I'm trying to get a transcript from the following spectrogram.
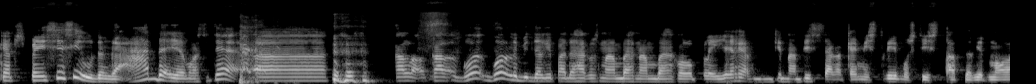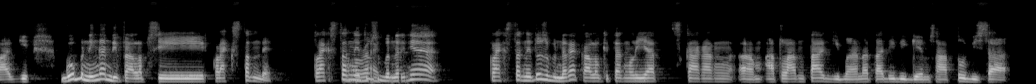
cap space-nya sih udah nggak ada ya maksudnya eh, kalau kalau gue gue lebih daripada harus nambah-nambah kalau player yang mungkin nanti secara chemistry mesti start dari nol lagi gue mendingan develop si Claxton deh Claxton itu Alright. sebenarnya Claxton itu sebenarnya kalau kita ngelihat sekarang em, Atlanta gimana tadi di game 1 bisa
